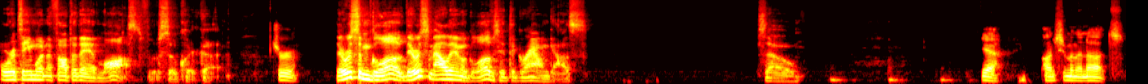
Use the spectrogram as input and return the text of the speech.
Or a team wouldn't have thought that they had lost if it was so clear cut. True. There was some glove. There was some Alabama gloves hit the ground, guys. So Yeah, Punch him in the nuts.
